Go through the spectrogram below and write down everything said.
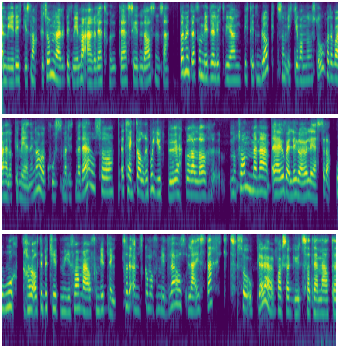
er mye det ikke snakkes om. Nå er det blitt mye mer ærlighet rundt det siden da, syns jeg. Da begynte jeg å formidle litt via en bitte liten blogg som ikke var noe stor, og det var heller ikke meninga. Og jeg koste meg litt med det. Og så, Jeg tenkte aldri på å gi ut bøker eller noe sånt, men jeg er jo veldig glad i å lese. da. Ord har jo alltid betydd mye for meg, og formidling. Så det ønsket om å formidle og lei sterkt, så opplevde jeg faktisk at Gud sa til meg at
